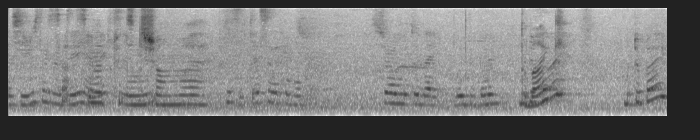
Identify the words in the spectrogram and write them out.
assis juste à Ça, côté. c'est notre petite chambre. ouais. Il s'est cassé un courant. Sur un motobike. Motobike Motobike Motobike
